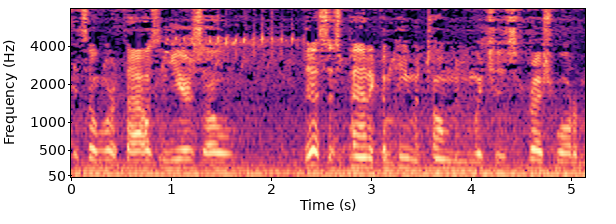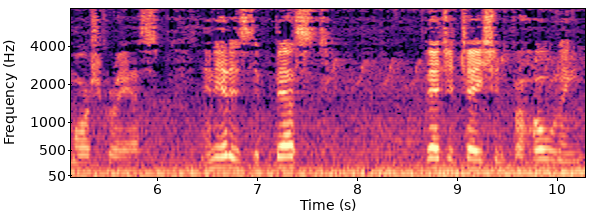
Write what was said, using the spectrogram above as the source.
it's over a thousand years old. This is Panicum hemitomon, which is freshwater marsh grass. And it is the best vegetation for holding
